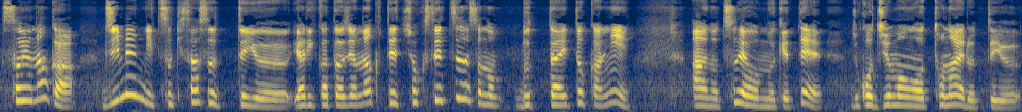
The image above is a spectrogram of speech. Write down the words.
そういうなんか、地面に突き刺すっていうやり方じゃなくて、直接その物体とかに、あの、杖を向けて、こう呪文を唱えるっていう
